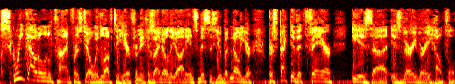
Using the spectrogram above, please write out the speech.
squeak out a little time for us, Joe, we'd love to hear from you because I know the audience misses you. But no, your perspective at fair is uh, is very very helpful.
